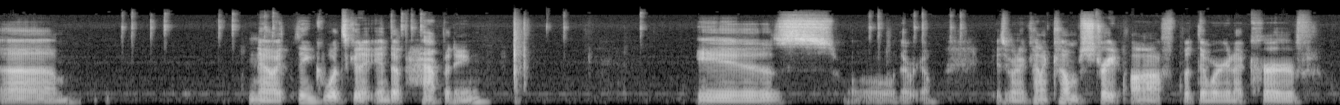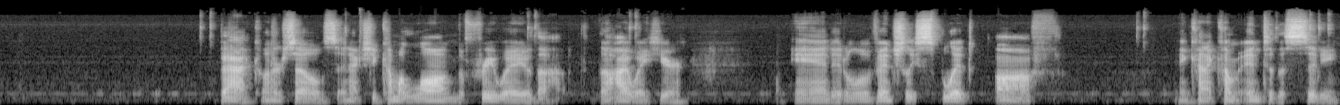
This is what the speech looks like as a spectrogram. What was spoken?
Um, now, I think what's going to end up happening is, oh, there we go, is we're going to kind of come straight off, but then we're going to curve back on ourselves and actually come along the freeway or the, the highway here. And it'll eventually split off and kind of come into the city.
